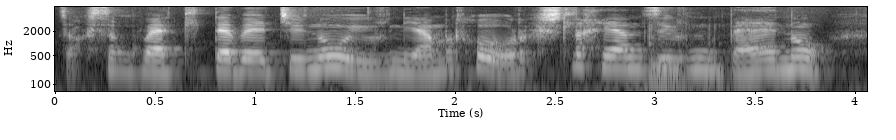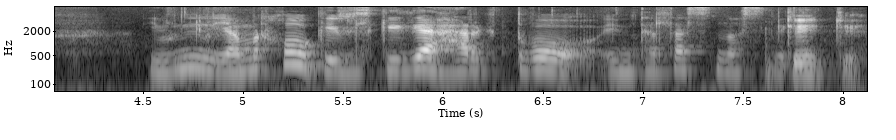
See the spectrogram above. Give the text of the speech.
зогсон байдалтай байж гин үү? Ер нь ямархуу урагшлах янз ер нь байна уу? Ер нь ямархуу гэрэлгэгээ харагддаг уу? Энэ талаас нь бас нэг. Тий, тий.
